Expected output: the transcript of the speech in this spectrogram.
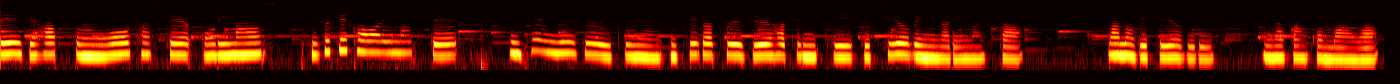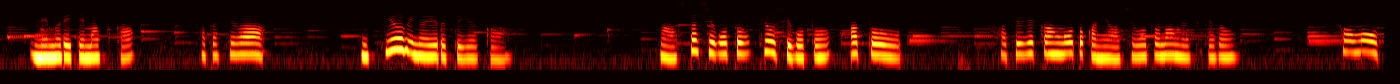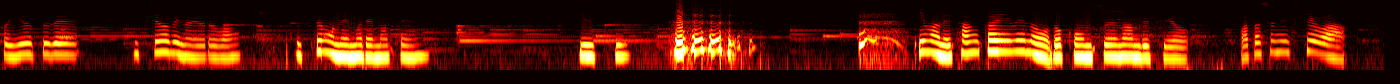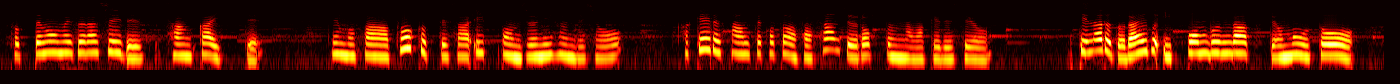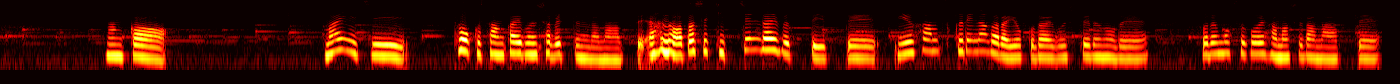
0時8分を指しております。日付変わりまして、2021年1月18日月曜日になりました。魔の月曜日です。皆さんこんばんは。眠れてますか？私は日曜日の夜というかまあ明日仕事今日仕事あと8時間後とかには仕事なんですけどそう思うと憂鬱で日曜日の夜はいつも眠れません。憂鬱。今ね3回目の録音中なんですよ。私にしてはとっても珍しいです。3回って。でもさトークってさ1本12分でしょ？かける3ってことはさ36分なわけですよ。ってなるとライブ1本分だって思うとなんか毎日トーク3回分喋ってんだなって。あの私キッチンライブって言って夕飯作りながらよくライブしてるのでそれもすごい話だなって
